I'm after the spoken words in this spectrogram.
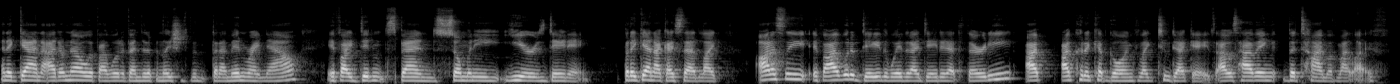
And again i don't know if i would have ended up in the relationship that i'm in right now if i didn't spend so many years dating. But again like i said like honestly if i would have dated the way that i dated at 30 i i could have kept going for like two decades. I was having the time of my life.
